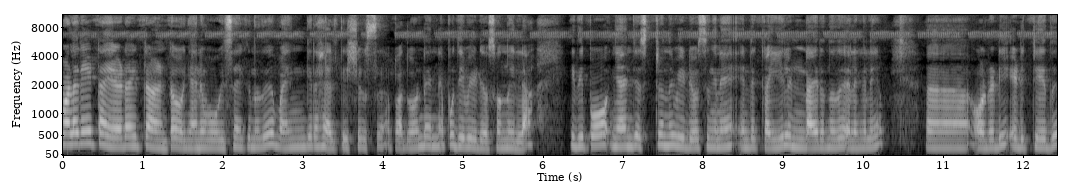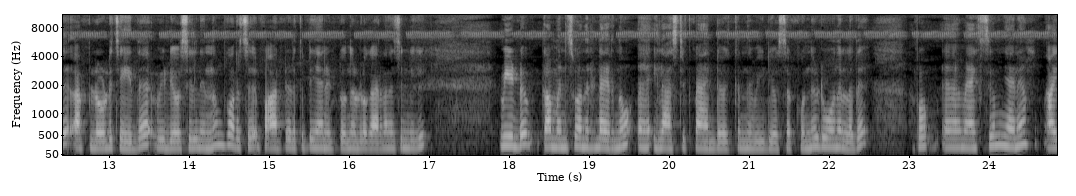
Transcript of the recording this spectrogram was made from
വളരെ ടയേർഡായിട്ടാണ് കേട്ടോ ഞാൻ വോയിസ് അയക്കുന്നത്. ഭയങ്കര ഹെൽത്ത് ഇഷ്യൂസ് അപ്പോൾ അതുകൊണ്ട് തന്നെ പുതിയ വീഡിയോസൊന്നും ഇല്ല. ഇതിപ്പോൾ ഞാൻ ജസ്റ്റ് ഒന്ന് വീഡിയോസ് ഇങ്ങനെ എന്റെ കയ്യിൽ ഉണ്ടായിരുന്നത് അല്ലെങ്കിൽ ഓൾറെഡി എഡിറ്റ് ചെയ്ത് അപ്ലോഡ് ചെയ്ത് വീഡിയോസിൽ നിന്നും കുറച്ച് പാർട്ട് എടുത്തിട്ട് ഞാൻ ഇട്ടു എന്നുള്ളൂ. കാരണം എന്ന് വെച്ചിട്ടുണ്ടെങ്കിൽ വീണ്ടും കമൻസ് വന്നിട്ടുണ്ടായിരുന്നു. ഇലാസ്റ്റിക് പാന്റ് വെക്കുന്ന വീഡിയോസൊക്കെ ഒന്ന് ഇടുമോ എന്നുള്ളത്. അപ്പോൾ മാക്സിമം ഞാൻ ഐ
